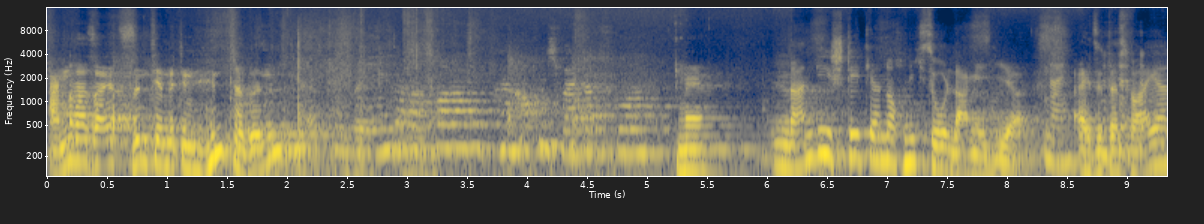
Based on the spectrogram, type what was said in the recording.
Andererseits sind wir mit dem hinteren. Der hintere Vorderruf kann auch nicht weiter vor. Nee. Nandi steht ja noch nicht so lange hier. Nein. Also das war ja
